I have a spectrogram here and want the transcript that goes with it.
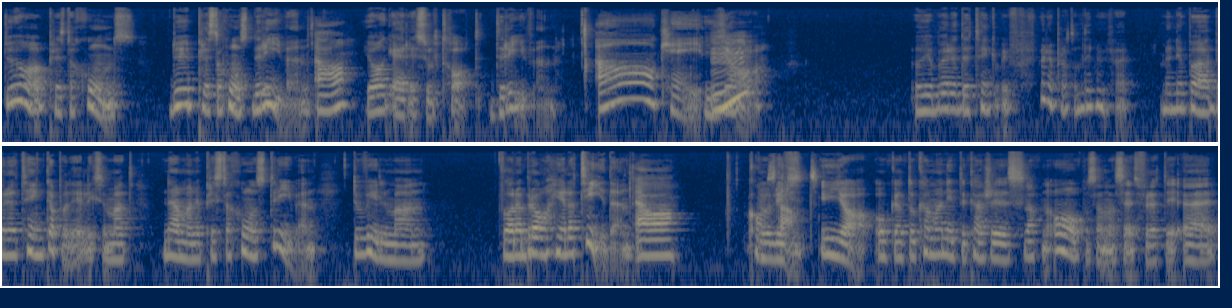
Du har prestations... Du är prestationsdriven. Ja. Jag är resultatdriven. Ah, okej. Mm. Ja. Och jag började tänka, varför började jag prata om det nu för? Men jag bara började tänka på det, liksom att när man är prestationsdriven, då vill man vara bra hela tiden. Ja. Och Konstant. liksom- ja, och att då kan man inte kanske slappna av på samma sätt för att det är...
